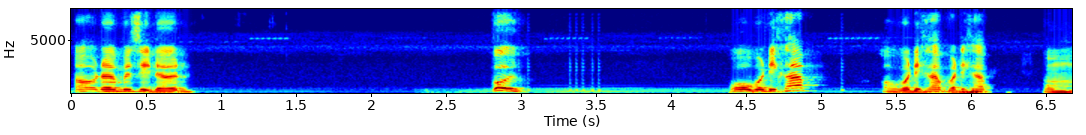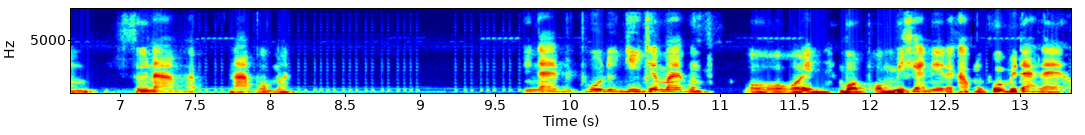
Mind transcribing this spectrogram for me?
เอาเดินไปสิเดินโอ้ยโอ้สวัสดีครับโอ้สวัสดีครับสวัสดีครับ ผมซื้อน้ำครับ น้ำผมอะนี่นายพูดจริงๆใช่ไหมผม โอ้ยบทผมมีแค่นี้แหละครับ ผมพูดไม่ได้แล้ว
